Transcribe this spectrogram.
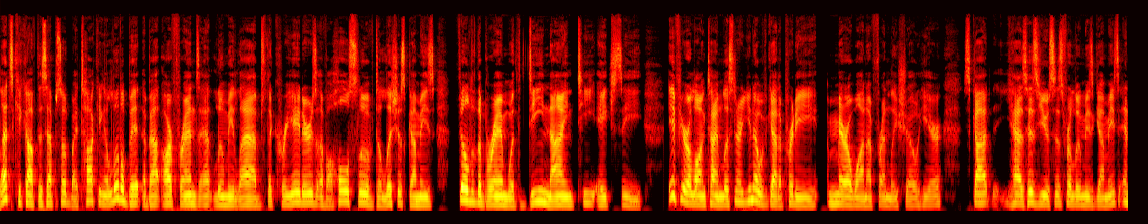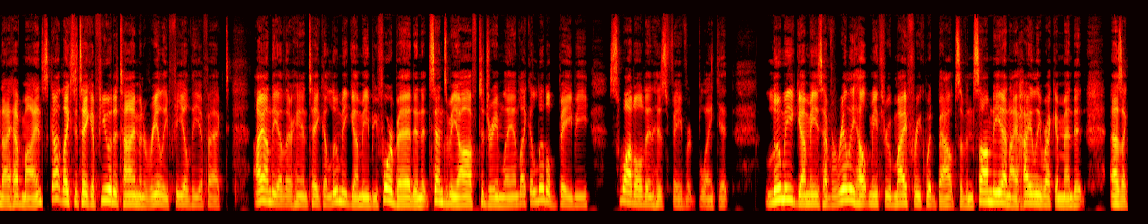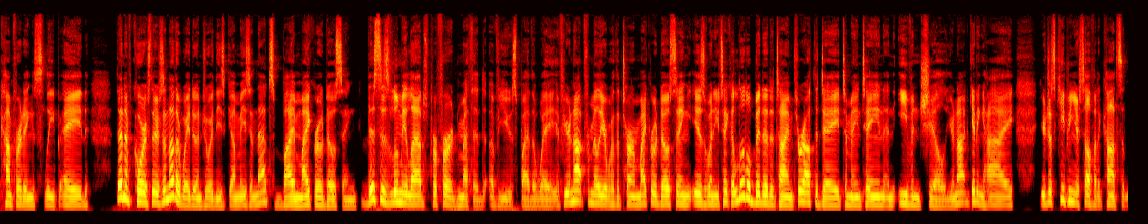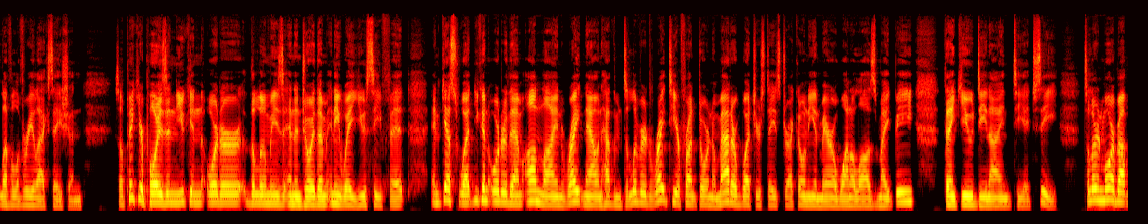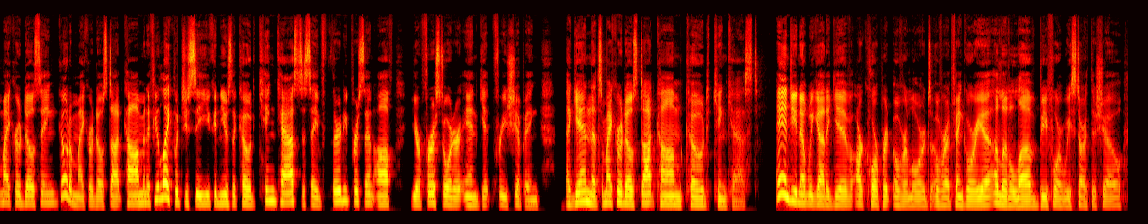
Let's kick off this episode by talking a little bit about our friends at Lumi Labs, the creators of a whole slew of delicious gummies filled to the brim with D9 THC. If you're a longtime listener, you know we've got a pretty marijuana friendly show here. Scott has his uses for Lumi's gummies, and I have mine. Scott likes to take a few at a time and really feel the effect. I, on the other hand, take a Lumi gummy before bed, and it sends me off to dreamland like a little baby swaddled in his favorite blanket. Lumi gummies have really helped me through my frequent bouts of insomnia, and I mm-hmm. highly recommend it as a comforting sleep aid. Then, of course, there's another way to enjoy these gummies, and that's by microdosing. This is Lumi Lab's preferred method of use, by the way. If you're not familiar with the term, microdosing is when you take a little bit at a time throughout the day to maintain an even chill. You're not getting high, you're just keeping yourself at a constant level of relaxation. So pick your poison. You can order the Lumis and enjoy them any way you see fit. And guess what? You can order them online right now and have them delivered right to your front door, no matter what your state's draconian marijuana laws might be. Thank you, D9 THC. To learn more about microdosing, go to microdose.com. And if you like what you see, you can use the code KINGCAST to save 30% off your first order and get free shipping. Again, that's microdose.com, code KINGCAST. And you know, we got to give our corporate overlords over at Fangoria a little love before we start the show.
